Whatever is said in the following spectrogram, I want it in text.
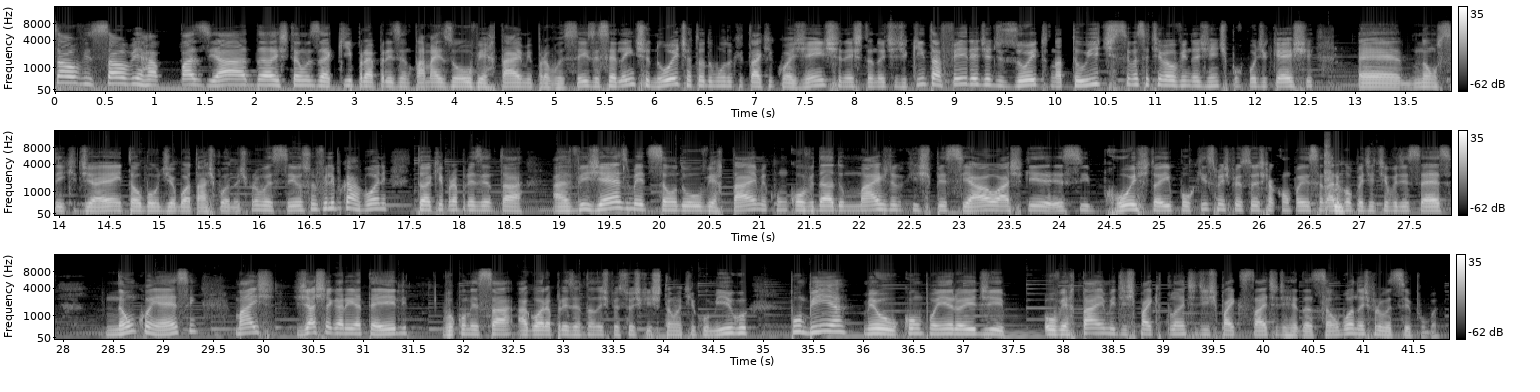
Salve, salve rapaziada! Estamos aqui para apresentar mais um Overtime para vocês. Excelente noite a todo mundo que está aqui com a gente nesta noite de quinta-feira, dia 18, na Twitch. Se você estiver ouvindo a gente por podcast, é, não sei que dia é, então bom dia, boa tarde, boa noite para você. Eu sou o Felipe Carbone, estou aqui para apresentar a vigésima edição do Overtime com um convidado mais do que especial. Acho que esse rosto aí, pouquíssimas pessoas que acompanham o cenário competitivo de CS não conhecem, mas já chegarei até ele. Vou começar agora apresentando as pessoas que estão aqui comigo. Pumbinha, meu companheiro aí de overtime, de Spike Plant, de Spike Site de redação. Boa noite para você, Pumba.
